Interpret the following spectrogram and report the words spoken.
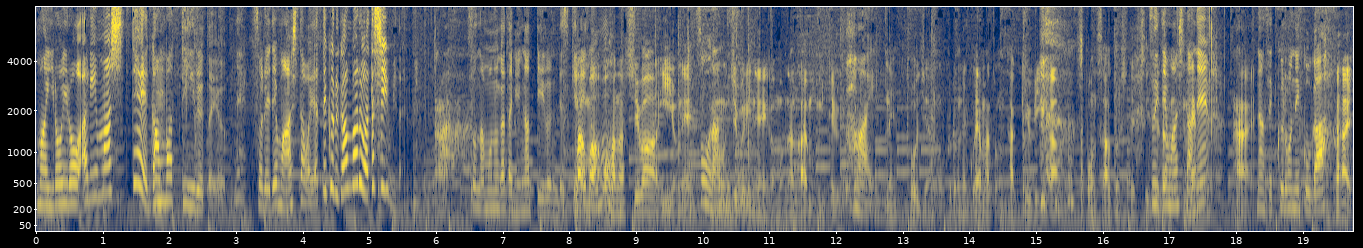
まあいろいろありまして頑張っているというね、それでも明日はやってくる。頑張る私みたいなねそんな物語になっているんですけーれども、まあまあお話はいいよね。そうなんですあのジブリの映画も何回も見てるけど、はい。ね、当時あの黒猫ヤマトの宅急便がスポンサーとしてついてたついてましたね。はい。なぜ黒猫がはい。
